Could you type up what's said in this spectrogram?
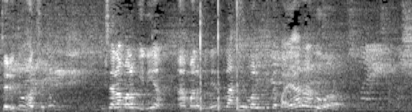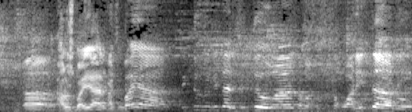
Jadi tuh harusnya tuh Misalnya malam ini ya, ah, malam ini terakhir malam kita bayaran loh ah. Nah, Harus bayar harus gitu. bayar Tidur tuh kita di situ kan sama sosok wanita tuh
